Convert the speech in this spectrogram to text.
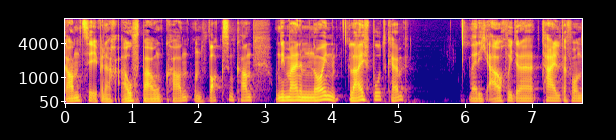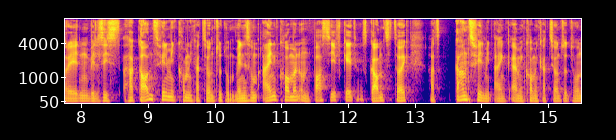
Ganze eben auch aufbauen kann und wachsen kann. Und in meinem neuen Live-Bootcamp werde ich auch wieder einen Teil davon reden, weil es ist, hat ganz viel mit Kommunikation zu tun. Wenn es um Einkommen und Passiv geht, das ganze Zeug hat ganz viel mit, Ein äh, mit Kommunikation zu tun.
